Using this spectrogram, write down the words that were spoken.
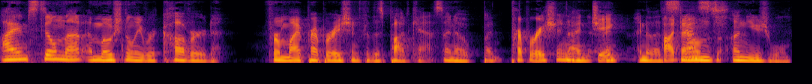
I am still not emotionally recovered from my preparation for this podcast. I know, but Preparation. I know, Jake. I, I know that podcast? sounds unusual.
